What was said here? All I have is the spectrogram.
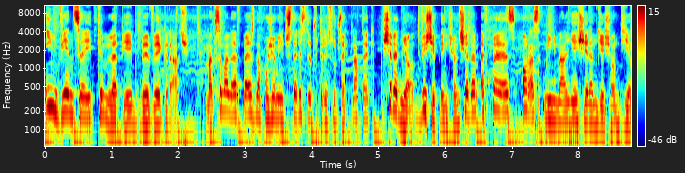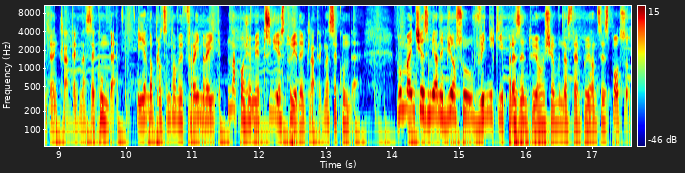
im więcej, tym lepiej by wygrać. Maksymalny FPS na poziomie 443 klatek, średnio 257 FPS oraz minimalnie 71 klatek na sekundę. 1% framerate na poziomie 31 klatek na sekundę. W momencie zmiany BIOSu wyniki prezentują się w następujący sposób.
